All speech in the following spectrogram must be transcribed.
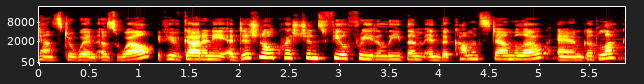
chance to win as well. If you've got any additional questions, feel free to leave them in the comments down below, and good luck!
